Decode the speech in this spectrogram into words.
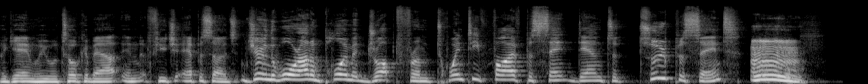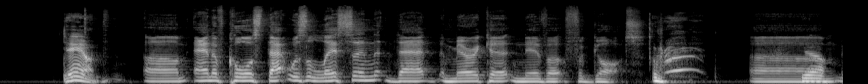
again we will talk about in future episodes. During the war, unemployment dropped from 25% down to 2%. damn Um, and of course, that was a lesson that America never forgot. Um,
